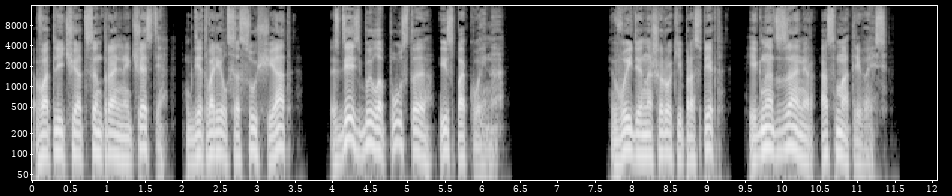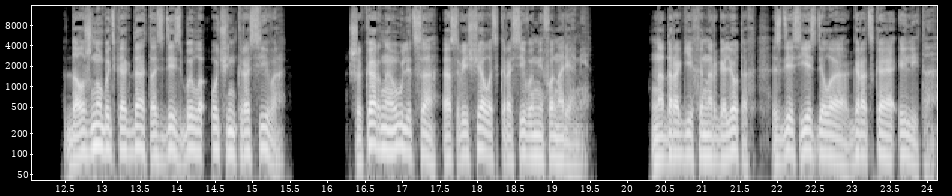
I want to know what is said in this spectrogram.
В отличие от центральной части, где творился сущий ад, здесь было пусто и спокойно. Выйдя на широкий проспект, Игнат замер, осматриваясь. Должно быть, когда-то здесь было очень красиво. Шикарная улица освещалась красивыми фонарями. На дорогих энерголетах здесь ездила городская элита.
